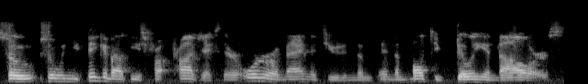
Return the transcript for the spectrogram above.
So, so when you think about these pro- projects, they're order of magnitude in the in the multi-billion dollars,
